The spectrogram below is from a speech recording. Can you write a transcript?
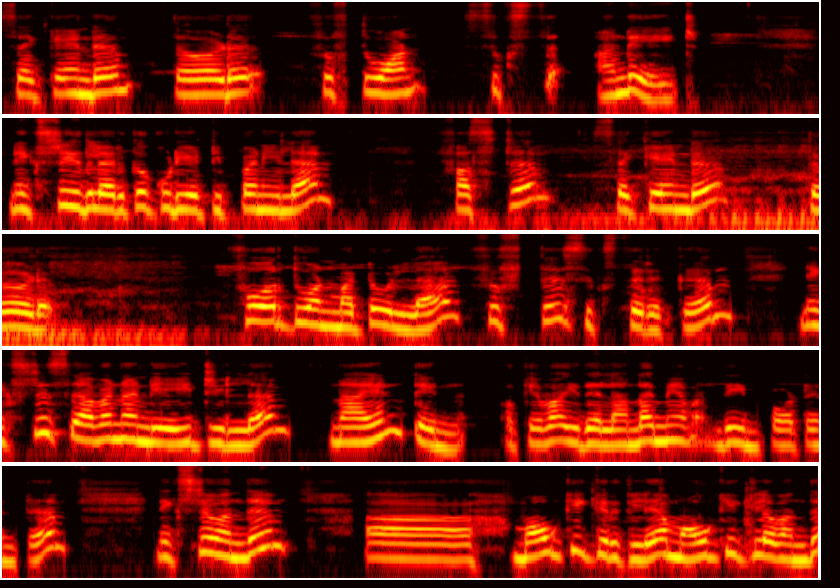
second third fifth one sixth and eight next இதில் இருக்கக்கூடிய டிப்பணியில் first second third fourth one மட்டும் இல்லை ஃபிஃப்த்து சிக்ஸ்த் இருக்குது நெக்ஸ்ட்டு செவன் அண்ட் எயிட் இல்லை நைன் டென் ஓகேவா இது எல்லாமே வந்து இம்பார்ட்டண்ட்டு நெக்ஸ்ட்டு வந்து மௌக்கிக் இருக்கு இல்லையா மௌக்கிக்கில் வந்து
